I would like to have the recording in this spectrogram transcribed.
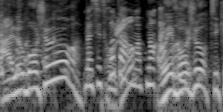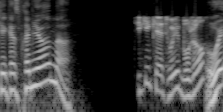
Allô, bonjour? Bah, c'est trop tard maintenant. Ah Oui, Ah, bonjour, Ticket Caisse Premium Tiki oui, bonjour. Oui,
